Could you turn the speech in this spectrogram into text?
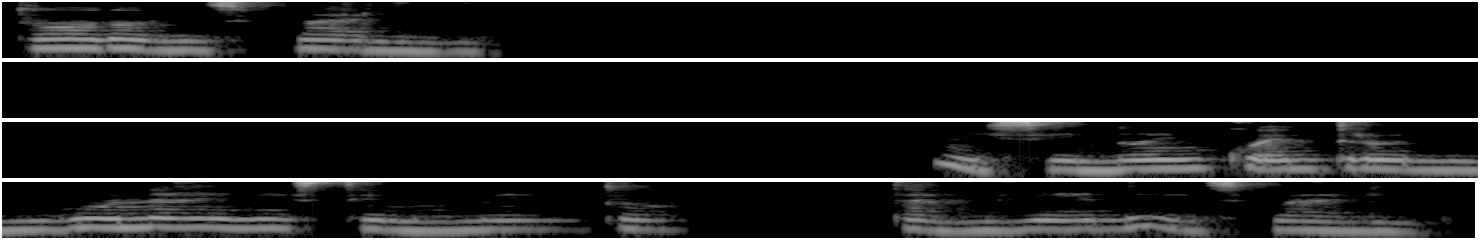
Todo es válido. Y si no encuentro ninguna en este momento, también es válido.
